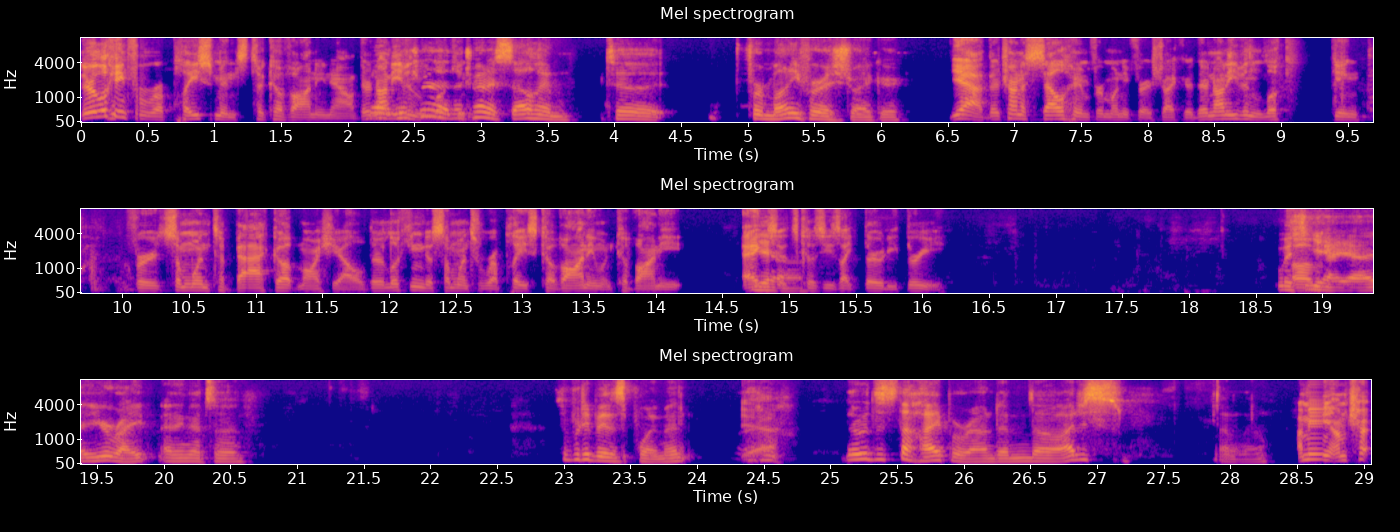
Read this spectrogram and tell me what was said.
they're looking for replacements to Cavani now. They're Well, not even trying looking. they're trying to sell him to for money for a striker. yeah, they're trying to sell him for money for a striker. They're not even looking for someone to back up Martial. They're looking to someone to replace Cavani when Cavani exits Yeah. because he's like 33. Which Um, yeah, yeah, you're right. I think that's a it's a pretty big disappointment. Yeah. There was just the hype around him though. I just I don't know. I mean, I'm trying.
